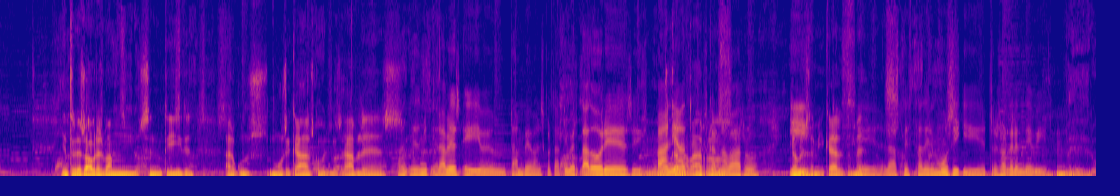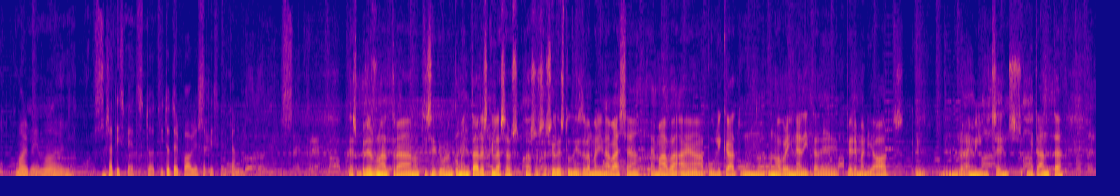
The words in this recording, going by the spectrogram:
I entre les obres vam sentir alguns musicals com Els Miserables, Els Miserables i eh, també van escoltar Libertadores, Hispània, Navarro. Oscar Navarro. I obres de Miquel, també. Sí, la festa del músic i el tresor de l'endevi. Mm. Mm. Molt bé, molt satisfets tot, i tot el poble satisfet també. Després, una altra notícia que volem comentar és que l'Asso- l'Associació d'Estudis de la Marina Baixa, EMAVA, ha publicat un, una obra inèdita de Pere Maria Horts, que, de l'any 1880,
